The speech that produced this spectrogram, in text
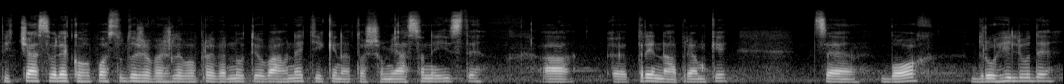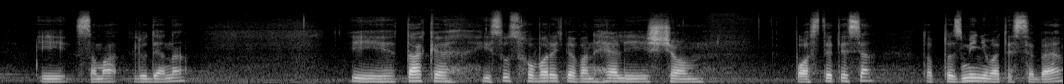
Під час Великого посту дуже важливо привернути увагу не тільки на те, що м'ясо не їсти, а е, три напрямки: це Бог, другі люди і сама людина. І так е, Ісус говорить в Євангелії, що поститися, тобто змінювати себе,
